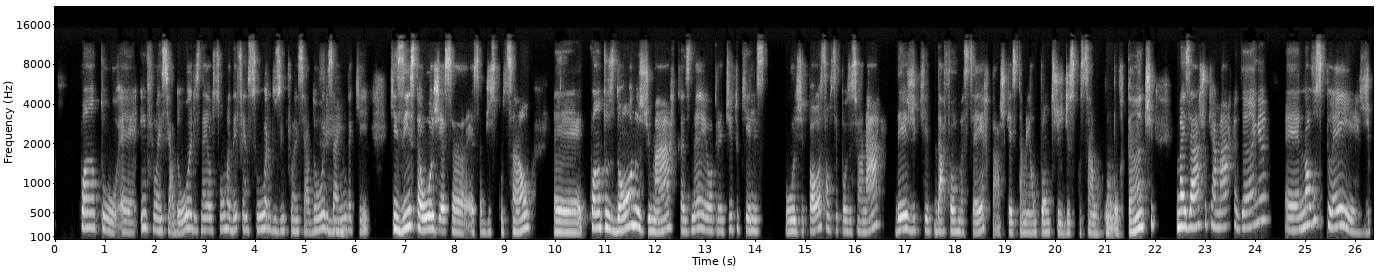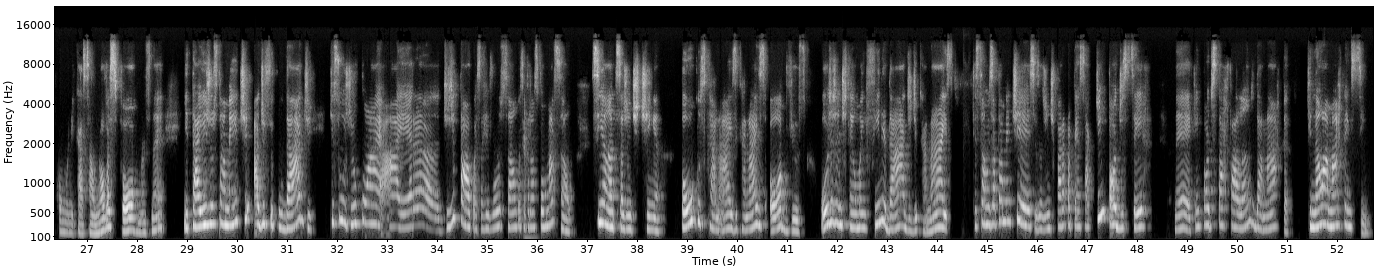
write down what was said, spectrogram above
quanto é, influenciadores, né? Eu sou uma defensora dos influenciadores, Sim. ainda que, que exista hoje essa, essa discussão. É, quanto os donos de marcas, né? Eu acredito que eles hoje possam se posicionar, desde que da forma certa, acho que esse também é um ponto de discussão importante, mas acho que a marca ganha é, novos players de comunicação, novas formas, né? E está aí justamente a dificuldade que surgiu com a, a, era digital, com essa revolução, com essa transformação. Se antes a gente tinha poucos canais e canais óbvios, hoje a gente tem uma infinidade de canais que são exatamente esses. A gente para para pensar quem pode ser, né? Quem pode estar falando da marca que não a marca em si.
